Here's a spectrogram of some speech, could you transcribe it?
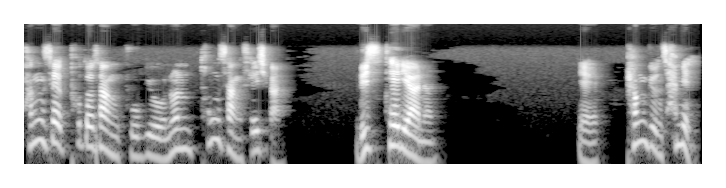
황색 포도상 구균은 통상 3시간, 리스테리아는 예, 평균 3일,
